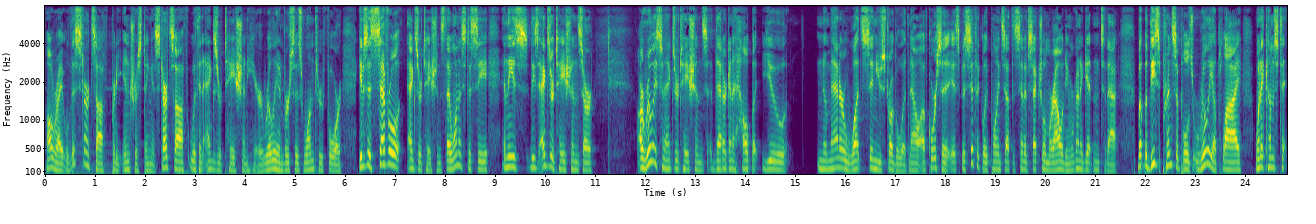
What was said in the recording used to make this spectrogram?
All right, well, this starts off pretty interesting. It starts off with an exhortation here, really in verses 1 through 4. gives us several exhortations that I want us to see, and these, these exhortations are, are really some exhortations that are going to help you no matter what sin you struggle with. Now, of course, it, it, specifically points out the sin of sexual morality, and we're going to get into that. But but these principles really apply when it comes to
